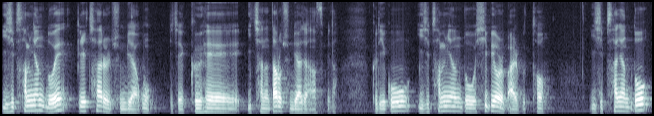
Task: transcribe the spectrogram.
23년도에 1차를 준비하고 이제 그해 2차는 따로 준비하지 않았습니다. 그리고 23년도 12월 말부터 24년도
